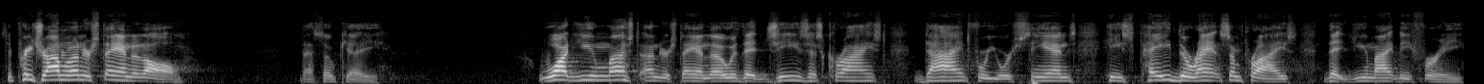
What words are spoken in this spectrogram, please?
Say, Preacher, I don't understand it all. That's okay. What you must understand, though, is that Jesus Christ died for your sins. He's paid the ransom price that you might be free.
